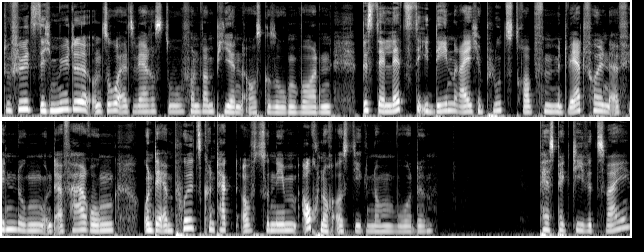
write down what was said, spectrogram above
Du fühlst dich müde und so, als wärest du von Vampiren ausgesogen worden, bis der letzte ideenreiche Blutstropfen mit wertvollen Erfindungen und Erfahrungen und der Impuls, Kontakt aufzunehmen, auch noch aus dir genommen wurde. Perspektive 2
